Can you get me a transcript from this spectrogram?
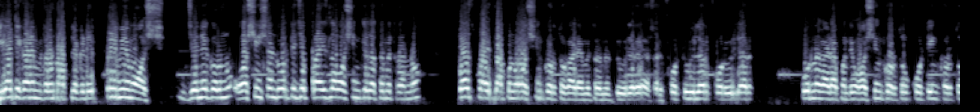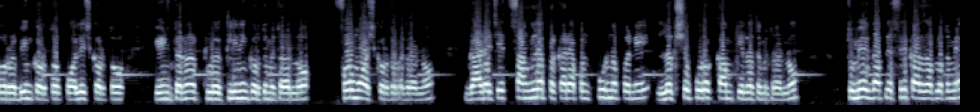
या ठिकाणी मित्रांनो आपल्याकडे प्रीमियम वॉश जेणेकरून वॉशिंग स्टँडवरती जे प्राइसला वॉशिंग केलं जातं मित्रांनो त्याच प्राइसला आपण वॉशिंग करतो गाड्या मित्रांनो two wheeler sorry four two wheeler four wheeler पूर्ण गाड्या आपण ते वॉशिंग करतो कोटिंग करतो रबिंग करतो पॉलिश करतो इंटरनल क्लिनिंग करतो मित्रांनो फर्म वॉश करतो मित्रांनो. गाड्याचे चांगल्या प्रकारे आपण पूर्णपणे लक्षपूर्वक काम केलं होतं मित्रांनो. तुम्ही एकदा आपल्या श्री कार्स आपला तुम्ही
